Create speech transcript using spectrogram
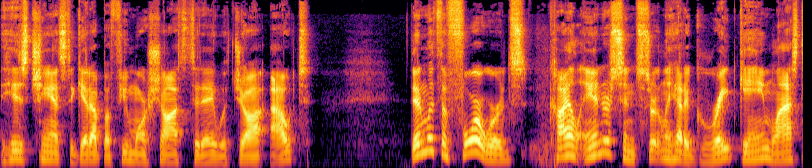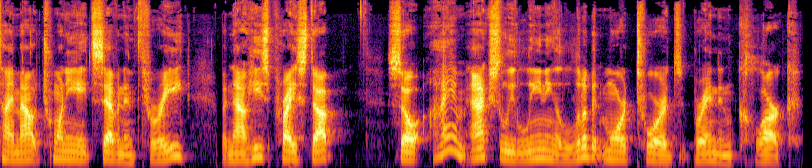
his chance to get up a few more shots today with Ja out. Then with the forwards, Kyle Anderson certainly had a great game last time out, 28 7 and 3, but now he's priced up. So I am actually leaning a little bit more towards Brandon Clarke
